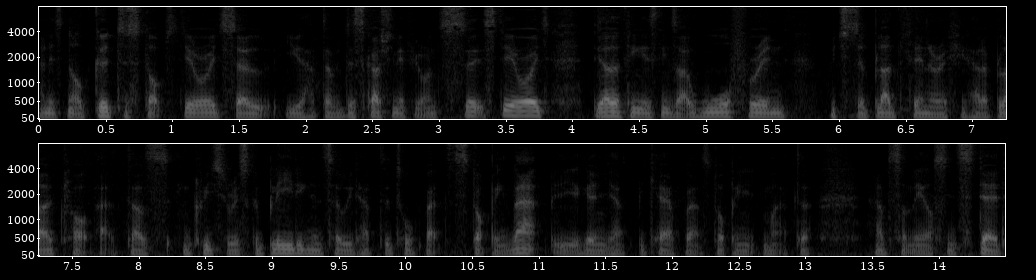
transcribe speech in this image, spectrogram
and it's not good to stop steroids. So you have to have a discussion if you're on steroids. The other thing is things like warfarin which is a blood thinner. If you had a blood clot, that does increase your risk of bleeding, and so we'd have to talk about stopping that. But again, you have to be careful about stopping it. You might have to have something else instead.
